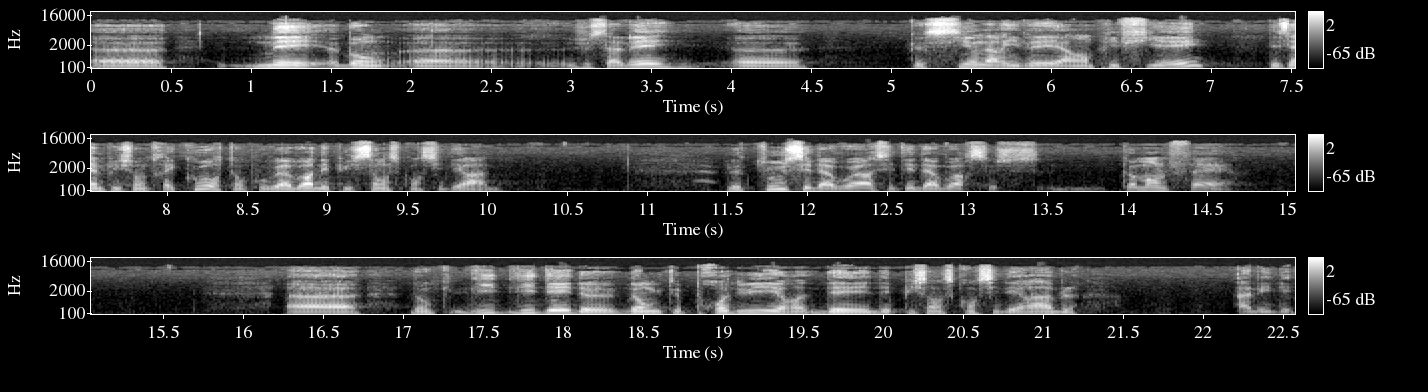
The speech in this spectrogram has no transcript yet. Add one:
Euh, mais bon, euh, je savais euh, que si on arrivait à amplifier des impulsions très courtes, on pouvait avoir des puissances considérables. Le tout, c'était d'avoir comment le faire. donc l'idée de, donc, de produire des, puissances considérables avec des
